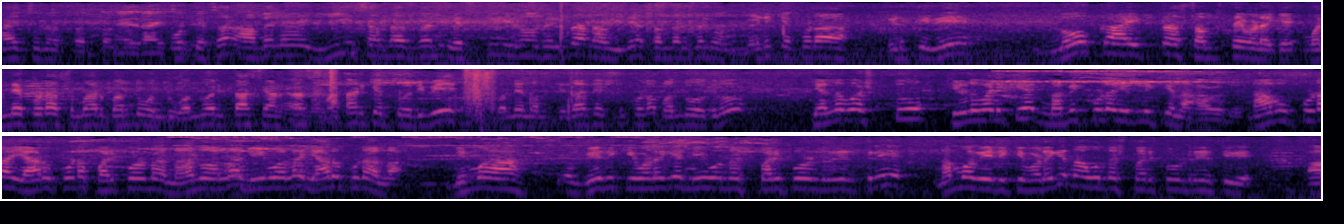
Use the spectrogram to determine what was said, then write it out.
ರಾಯಚೂರು. ಓಕೆ ಸರ್ ಆಮೇಲೆ ಈ ಸಂದರ್ಭದಲ್ಲಿ ಎಸ್ ಪಿ ಇರೋದ್ರಿಂದ ನಾವು ಇದೇ ಸಂದರ್ಭದಲ್ಲಿ ಒಂದು ಬೇಡಿಕೆ ಕೂಡ ಇಡ್ತೀವಿ. ಲೋಕಾಯುಕ್ತ ಸಂಸ್ಥೆ ಒಳಗೆ ಮೊನ್ನೆ ಕೂಡ ಸುಮಾರು ಬಂದು ಒಂದು ಒಂದೂವರೆ ತಾಸು ಎರಡು ತಾಸು ಮಾತಾಡ್ಕೊಂತ ಹೋದಿವಿ. ಮೊನ್ನೆ ನಮ್ಮ ಜಿಲ್ಲಾಧ್ಯಕ್ಷರು ಕೂಡ ಬಂದು ಹೋದ್ರು. ಕೆಲವಷ್ಟು ತಿಳುವಳಿಕೆ ನಮಗೆ ಕೂಡ ಇರ್ಲಿಕ್ಕಿಲ್ಲ. ಹೌದು. ನಾವು ಕೂಡ ಯಾರು ಕೂಡ ಪರಿಪೂರ್ಣ ನಾನು ಅಲ್ಲ ನೀವು ಅಲ್ಲ ಯಾರು ಕೂಡ ಅಲ್ಲ. ನಿಮ್ಮ ವೇದಿಕೆ ಒಳಗೆ ನೀವು ಒಂದಷ್ಟು ಪರಿಪೂರ್ಣರು ಇರ್ತೀರಿ ನಮ್ಮ ವೇದಿಕೆ ಒಳಗೆ ನಾವು ಒಂದಷ್ಟು ಪರಿಪೂರ್ಣರು ಇರ್ತೀವಿ ಆ,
